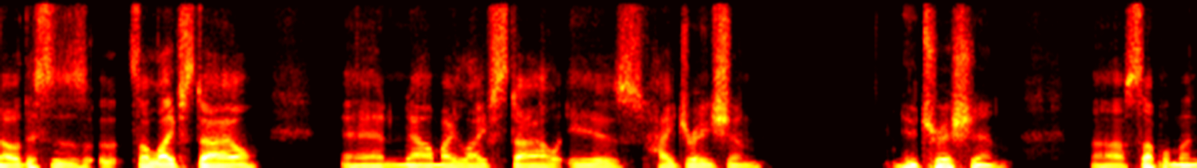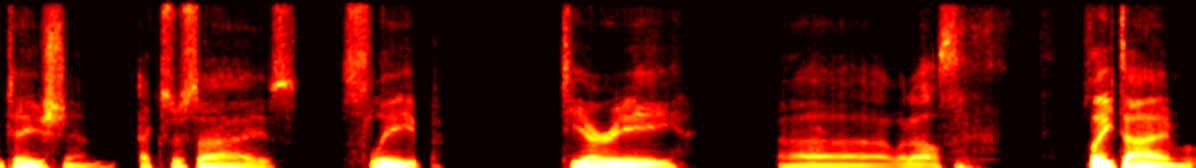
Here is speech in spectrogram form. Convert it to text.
No, this is it's a lifestyle, and now my lifestyle is hydration, nutrition, uh, supplementation, exercise, sleep, TRE, uh, what else? Playtime,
